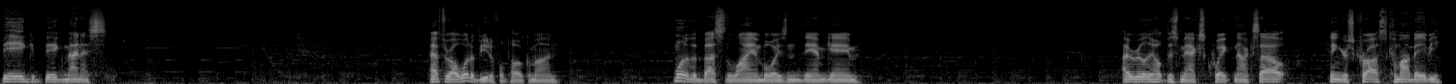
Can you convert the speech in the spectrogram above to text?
big, big menace. After all, what a beautiful Pokemon. One of the best of the Lion Boys in the damn game. I really hope this Max Quake knocks out. Fingers crossed. Come on, baby.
